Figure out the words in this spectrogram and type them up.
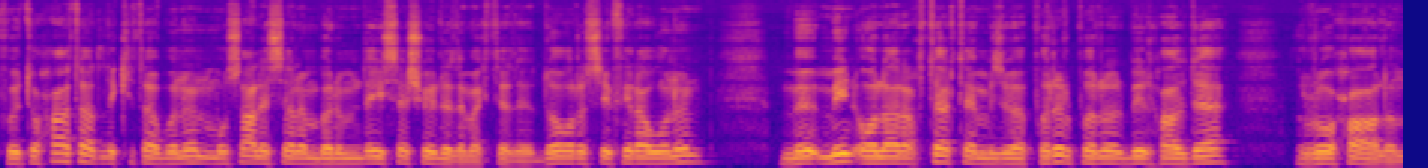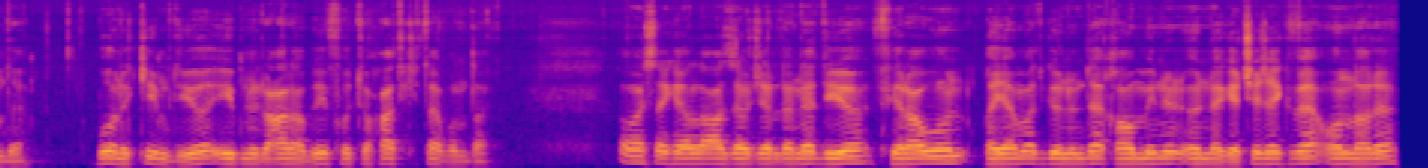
Fütuhat adlı kitabının Musa Aleyhisselam bölümünde ise şöyle demektedir. Doğrusu Firavun'un mümin olarak tertemiz ve pırıl pırıl bir halde ruha alındı. Bunu kim diyor? İbnül Arabi Fütuhat kitabında. Oysa ki Allah Azze ve Celle ne diyor? Firavun kıyamet gününde kavminin önüne geçecek ve onları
